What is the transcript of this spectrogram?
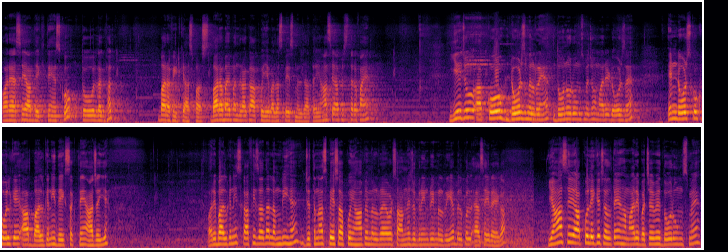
और ऐसे आप देखते हैं इसको तो लगभग बारह फीट के आसपास, बारह बाय पंद्रह का आपको ये वाला स्पेस मिल जाता है। यहाँ से आप इस तरफ़ आएँ। ये जो आपको डोर्स मिल रहे हैं, दोनों रूम्स में जो हमारे डोर्स हैं, इन डोर्स को खोल के आप बालकनी देख सकते हैं। आ जाइए। और ये बालकनीज काफ़ी ज़्यादा लंबी है, जितना स्पेस आपको यहाँ पे मिल रहा है और सामने जो ग्रीनरी मिल रही है, बिल्कुल ऐसा ही रहेगा। यहाँ से आपको लेके चलते हैं हमारे बचे हुए दो रूम्स में।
